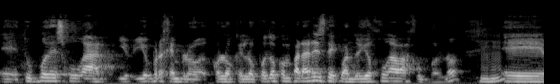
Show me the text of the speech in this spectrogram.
eh, tú puedes jugar, yo, por ejemplo, con lo que lo puedo comparar es de cuando yo jugaba fútbol, ¿no? Eh,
